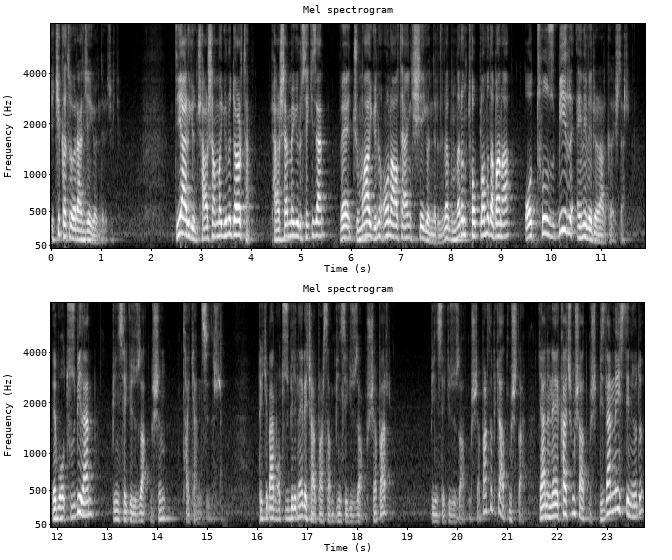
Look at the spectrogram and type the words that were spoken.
2 katı öğrenciye gönderecek. Diğer gün çarşamba günü 4 en. Perşembe günü 8 en ve cuma günü 16 en kişiye gönderilir. Ve bunların toplamı da bana 31 eni verir arkadaşlar. Ve bu 31 en 1860'ın ta kendisidir. Peki ben 31'i neyle çarparsam 1860 yapar? 1860 yapar tabii ki 60'da. Yani neye kaçmış 60. Bizden ne isteniyordu?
